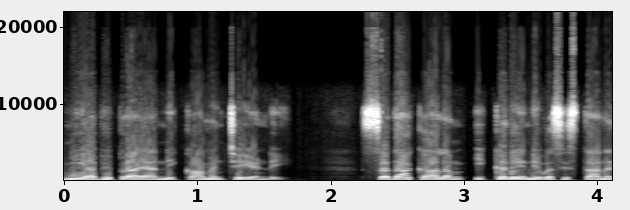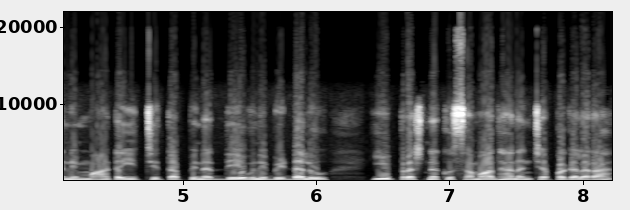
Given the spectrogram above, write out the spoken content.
మీ అభిప్రాయాన్ని కామెంట్ చేయండి. సదాకాలం ఇక్కడే నివసిస్తానని మాట ఇచ్చి తప్పిన దేవుని బిడ్డలు ఈ ప్రశ్నకు సమాధానం చెప్పగలరా?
